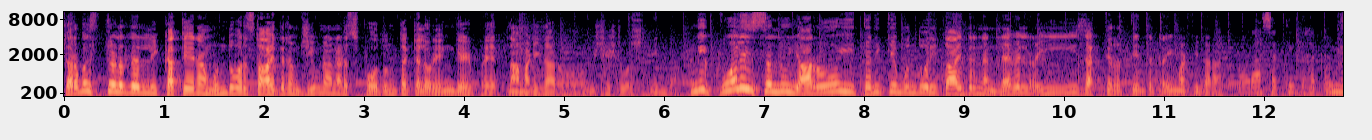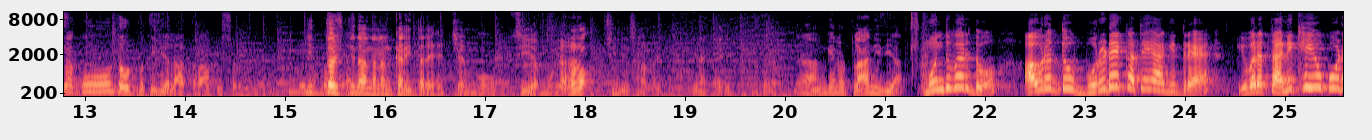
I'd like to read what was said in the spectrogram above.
ಧರ್ಮಸ್ಥಳದಲ್ಲಿ ಕಥೆನ ಮುಂದುವರಿಸ್ತಾ ಇದ್ರೆ ನಮ್ಮ ಜೀವನ ನಡೆಸ್ಬೋದು ಅಂತ ಕೆಲವರು ಹೆಂಗೆ ಪ್ರಯತ್ನ ಮಾಡಿದಾರೋ ಇಷ್ಟಿಷ್ಟು ವರ್ಷದಿಂದ. ಹಂಗೆ ಪೊಲೀಸಲ್ಲೂ ಯಾರೋ ಈ ತನಿಖೆ ಮುಂದುವರಿತಾ ಇದ್ರೆ ನನ್ನ ಲೆವೆಲ್ ರೈಸ್ ಆಗ್ತಿರುತ್ತೆ ಅಂತ ಟ್ರೈ ಮಾಡ್ತಿದಾರಾ? ಅವ್ರ ಆಸಕ್ತಿ ಇದ್ದ ಹಾಗೆ ಯಾಕೋ ಡೌಟ್ ಬರ್ತಿದೆಯಲ್ಲ ಆ ಥರ ಆಫೀಸರ್ ಮೇಲೆ? ಇದ್ದಷ್ಟು ದಿನ ನನ್ನನ್ನು ಕರೀತಾರೆ ಹೆಚ್ ಎಂ ಸಿ ಎಮ್ಮು ಯಾರೋ ಸೀನಿಯರ್ಸ್ ಎಲ್ಲ ಕರೀತಾರೆ. ಏನಾಗ್ತಾ ಇದೆ. ಏನೋ ಹಂಗೇನೋ ಪ್ಲಾನ್ ಇದೆಯಾ? ಮುಂದುವರೆದು ಅವರದ್ದು ಬುರುಡೆ ಕಥೆಯಾಗಿದ್ರೆ ಇವರ ತನಿಖೆಯೂ ಕೂಡ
